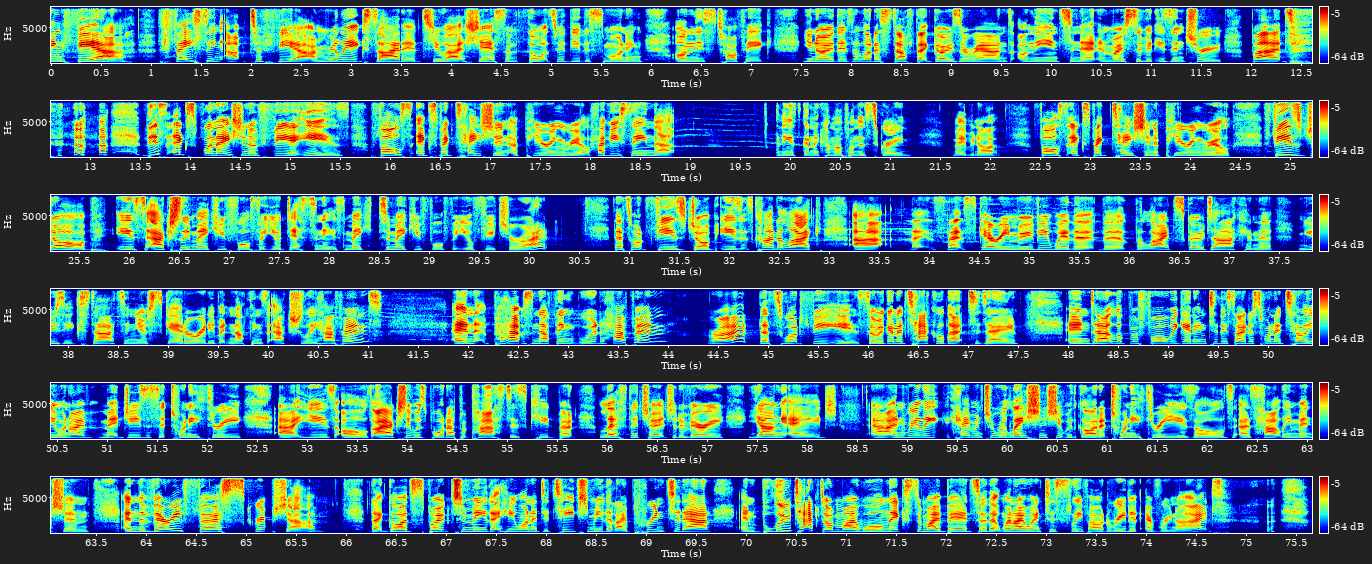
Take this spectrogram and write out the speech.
Fighting fear, facing up to fear. I'm really excited to uh, share some thoughts with you this morning on this topic. You know, there's a lot of stuff that goes around on the internet, and most of it isn't true. But this explanation of fear is false expectation appearing real. Have you seen that? I think it's going to come up on the screen. Maybe not. False expectation appearing real. Fear's job is to actually make you forfeit your destinies, make, to make you forfeit your future, right? That's what fear's job is. It's kind of like uh, that's that scary movie where the, the, the lights go dark and the music starts and you're scared already, but nothing's actually happened. And perhaps nothing would happen right? That's what fear is. So we're going to tackle that today. And uh, look, before we get into this, I just want to tell you when I met Jesus at 23 uh, years old, I actually was brought up a pastor's kid, but left the church at a very young age. Uh, and really came into relationship with God at 23 years old, as Hartley mentioned. And the very first scripture that God spoke to me, that He wanted to teach me, that I printed out and blue tacked on my wall next to my bed so that when I went to sleep, I would read it every night.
